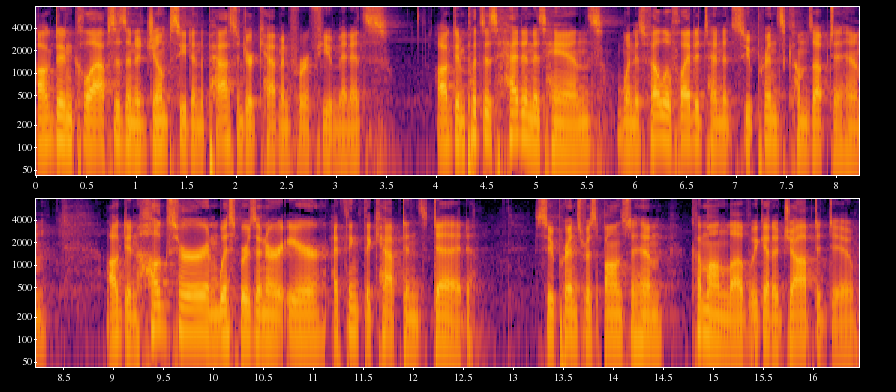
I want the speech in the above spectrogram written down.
Ogden collapses in a jump seat in the passenger cabin for a few minutes. Ogden puts his head in his hands when his fellow flight attendant Sue Prince comes up to him. Ogden hugs her and whispers in her ear, I think the captain's dead. Sue Prince responds to him, Come on, love, we got a job to do.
